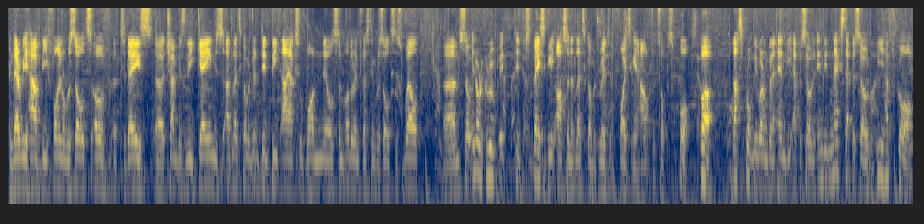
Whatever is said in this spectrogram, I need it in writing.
And there we have the final results of uh, today's uh, Champions League games. Atletico Madrid did beat Ajax 1-0. Some other interesting results as well. Um, so in our group, it, it's basically us and Atletico Madrid fighting it out for top spot. But that's probably where I'm going to end the episode. In the next episode, we have got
